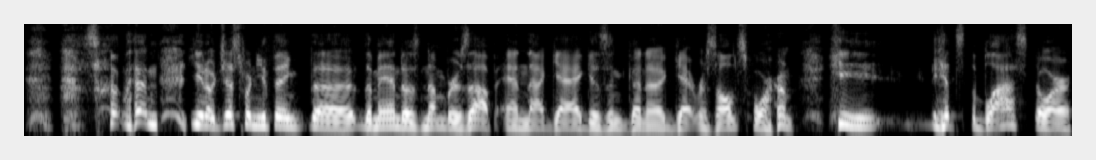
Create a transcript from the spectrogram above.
so then, you know, just when you think the the Mando's numbers up and that gag isn't gonna get results for him, he hits the blast door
